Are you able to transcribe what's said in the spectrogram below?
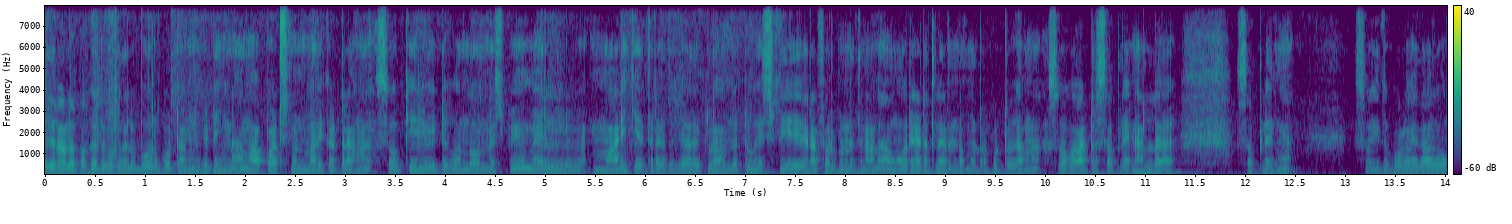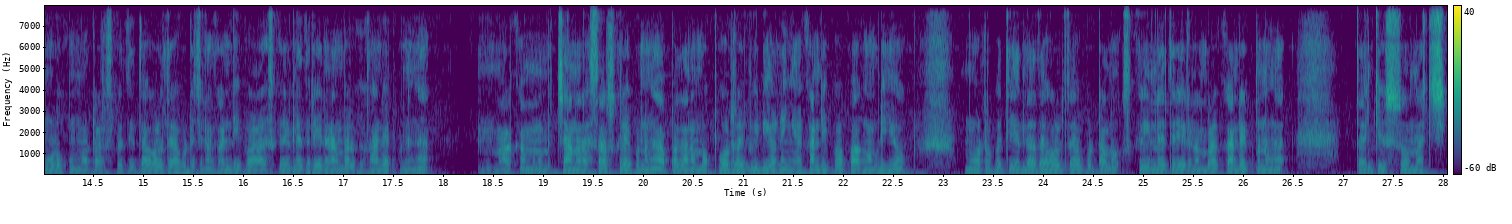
எதனால் பக்கத்து பக்கத்தில் போர் போட்டாங்கன்னு கேட்டிங்கன்னா அவங்க அப்பார்ட்மெண்ட் மாதிரி கட்டுறாங்க. ஸோ கீழ் வீட்டுக்கு வந்து ஒன் ஹெச்பியும் மேல் மாடிக்கு ஏற்றுறதுக்கு அதுக்கெலாம் வந்து டூ ஹெச்பி ரெஃபர் பண்ணதுனால அவங்க ஒரு இடத்துல ரெண்டு மோட்டர் போட்டிருக்காங்க. ஸோ வாட்டர் சப்ளை நல்ல சப்ளைங்க ஸோ இது போல் ஏதாவது உங்களுக்கும் மோட்டார்ஸ் பற்றி தகவல் தேவைப்பட்டுச்சுன்னா கண்டிப்பாக ஸ்க்ரீனில் தெரியிற நம்பருக்கு கான்டாக்ட் பண்ணுங்கள் மறக்காமல் நம்ம சேனலை சப்ஸ்கிரைப் பண்ணுங்கள் அப்போ தான் நம்ம போடுற வீடியோ நீங்கள் கண்டிப்பாக பார்க்க முடியும். மோட்டர் பற்றி எந்த தகவல் தேவைப்பட்டாலும் ஸ்க்ரீனில் தெரியிற நம்பருக்கு கான்டாக்ட் பண்ணுங்கள் thank you so much.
